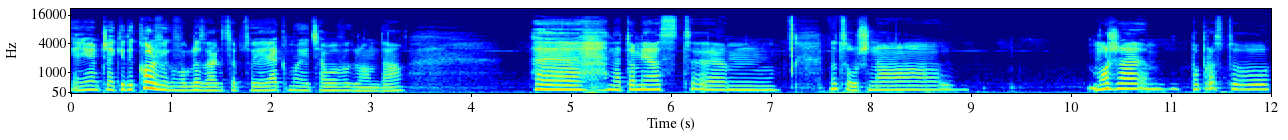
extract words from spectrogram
ja nie wiem, czy ja kiedykolwiek w ogóle zaakceptuję, jak moje ciało wygląda. E, natomiast, no cóż, no może po prostu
